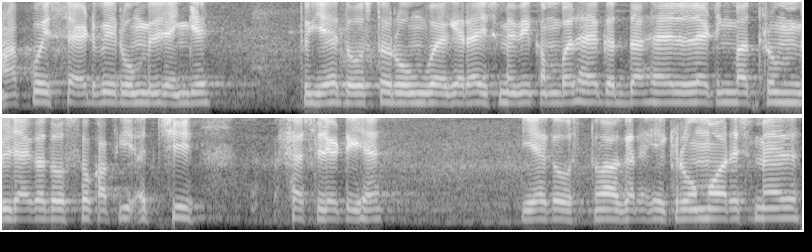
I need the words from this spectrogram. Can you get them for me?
आपको इस साइड भी रूम मिल जाएँगे। तो यह है दोस्तों रूम वगैरह, इसमें भी कंबल है, गद्दा है लेटरिन बाथरूम मिल जाएगा दोस्तों। काफ़ी अच्छी फैसिलिटी है। यह दोस्तों अगर एक रूम और इसमें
